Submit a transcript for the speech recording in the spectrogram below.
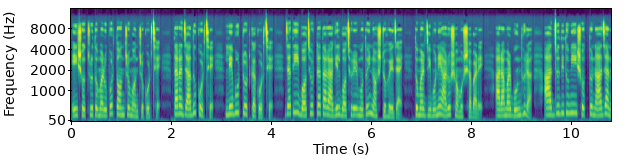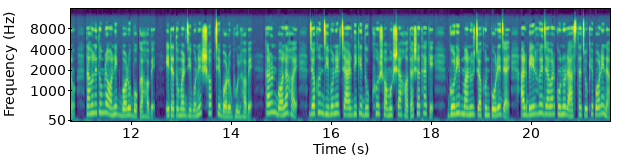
এই শত্রু তোমার উপর তন্ত্রমন্ত্র করছে। তারা জাদু করছে, লেবুর টোটকা করছে, যাতে এই বছরটা তার আগের বছরের মতোই নষ্ট হয়ে যায়। তোমার জীবনে আরও সমস্যা বাড়ে। আর আমার বন্ধুরা, আজ যদি তুমি এই সত্য না জানো, তাহলে তোমরা অনেক বড় বোকা হবে। এটা তোমার জীবনের সবচেয়ে বড় ভুল হবে। কারণ বলা হয়, যখন জীবনের চারদিকে দুঃখ, সমস্যা, হতাশা থাকে, গরিব মানুষ যখন পড়ে যায় আর বের হয়ে যাওয়ার কোনো রাস্তা চোখে পড়ে না,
